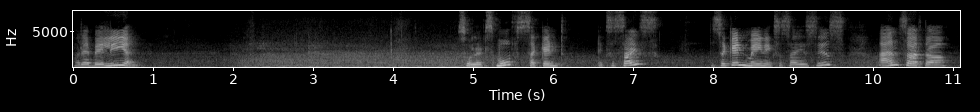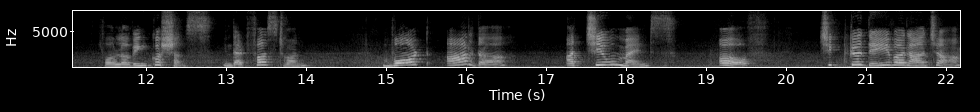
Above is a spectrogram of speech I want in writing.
rebellion. So let's move second exercise. The second main exercise is answer the following questions. In that first one, what are the achievements of Chikkadevaraja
